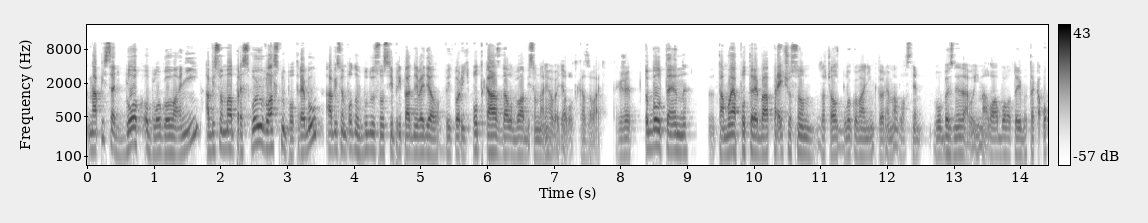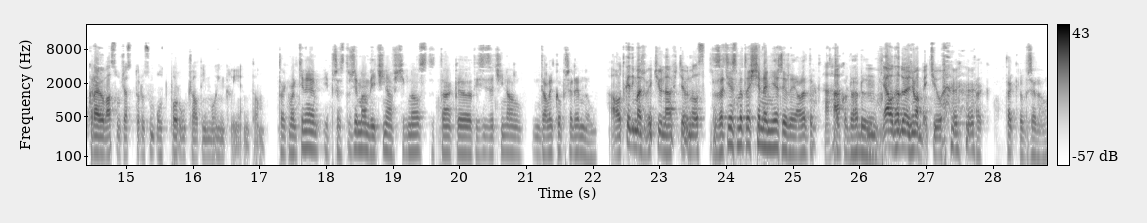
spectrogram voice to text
napísať blog o blogovaní, aby som mal pre svoju vlastnú potrebu, aby som potom v budúcnosti prípadne vedel vytvoriť podcast alebo aby som na neho vedel odkazovať. Takže to bol ten tá moja potreba, prečo som začal s blogovaním, ktoré ma vlastne vôbec nezaujímalo a bola to iba taká okrajová súčasť, ktorú som odporúčal tým mojim klientom. Tak Martine, i přesto, že mám větší návštěvnost, tak eh, ty si začínal daleko přede mnou. A odkedy máš väčšiu návštevnosť? Zatím jsme to ještě neměřili, ale tak, Aha. tak odhaduju. Hm, ja odhadujem, že mám väčšiu. tak tak dobře, no.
